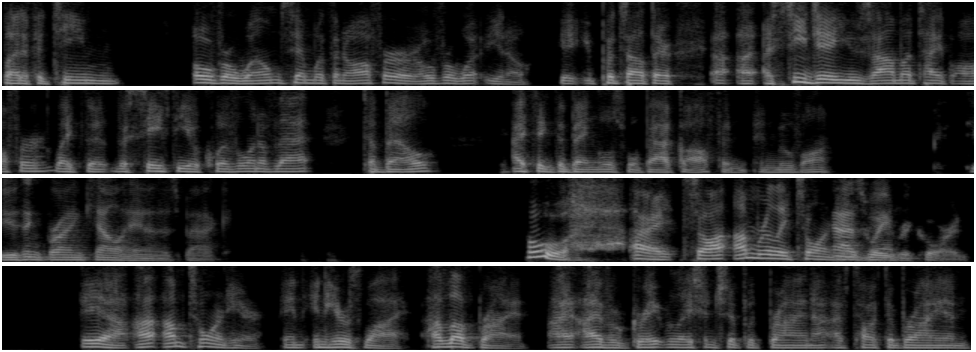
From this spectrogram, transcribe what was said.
but if a team overwhelms him with an offer or over what you know it puts out there a, a CJ Uzomah type offer, like the the safety equivalent of that to Bell, I think the Bengals will back off and, and move on. Do you think Brian Callahan is back? Oh, all right. So I'm really torn. As we man. record. Yeah, I, am torn here, and and here's why. I love Brian. I, I have a great relationship with Brian. I, have talked to Brian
